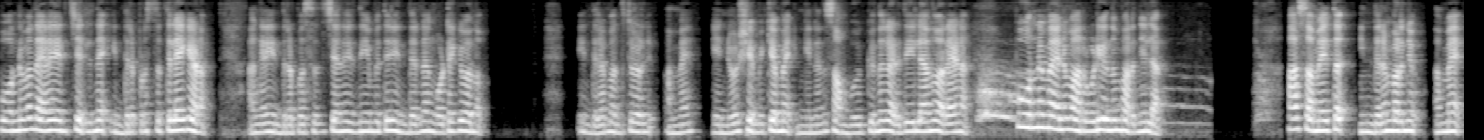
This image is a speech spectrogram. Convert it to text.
പൂർണിമ നേരെ ചെല്ലുന്ന ഇന്ദ്രപ്രസ്ഥത്തിലേക്കാണ്. അങ്ങനെ ഇന്ദ്രപ്രസ്ഥത്ത് ചെന്ന് ഇരുന്ന് കഴിയുമ്പോഴത്തേന് ഇന്ദ്രൻ അങ്ങോട്ടേക്ക് വന്നു. ഇന്ദ്രൻ വന്നിട്ട് പറഞ്ഞു അമ്മേ എന്നോട് ക്ഷമിക്കമ്മേ ഇങ്ങനെയൊന്നും സംഭവിക്കുമെന്ന് കരുതിയില്ല എന്ന് പറയണ പൂർണിമ അതിന് മറുപടി ഒന്നും പറഞ്ഞില്ല. ആ സമയത്ത് ഇന്ദ്രൻ പറഞ്ഞു അമ്മേ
